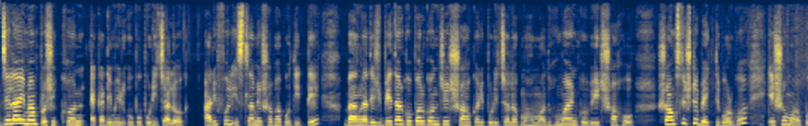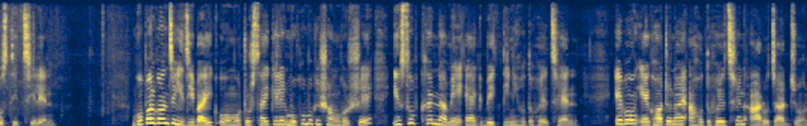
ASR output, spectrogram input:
জেলা ইমাম প্রশিক্ষণ একাডেমির উপপরিচালক আরিফুল ইসলামের সভাপতিত্বে বাংলাদেশ বেতার গোপালগঞ্জের সহকারী পরিচালক মোহাম্মদ হুমায়ুন কবির সহ সংশ্লিষ্ট ব্যক্তিবর্গ এ সময় উপস্থিত ছিলেন। গোপালগঞ্জে ইজি বাইক ও মোটরসাইকেলের মুখোমুখি সংঘর্ষে ইউসুফ খান নামে এক ব্যক্তি নিহত হয়েছেন এবং এ ঘটনায় আহত হয়েছেন আরও চারজন।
